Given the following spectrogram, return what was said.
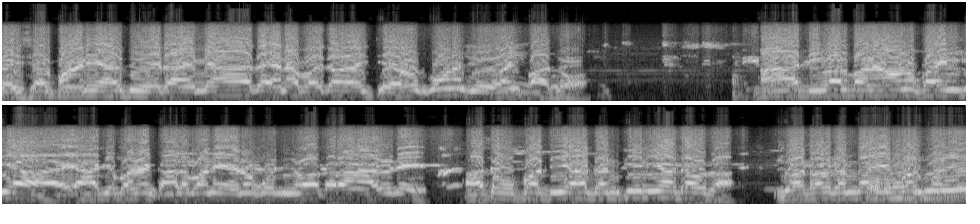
ગઈ સાલ પાણી આવ્યું હતું એ ટાઈમે આવ્યા હતા એના પછી તો અહીં ચહેરો જ કોણે જોયો અહીં પાછો? આ દિવાલ બનાવવાનું કઈ ગયા. એ આજે બને કાલે બને એનું કોઈ નિવાકરણ આવ્યું નહીં. આ તો ઉપરથી આ ગંદકી નહીં હટાવતા. ગટર ગંદા એક બાજુ રહે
